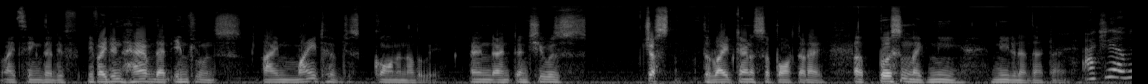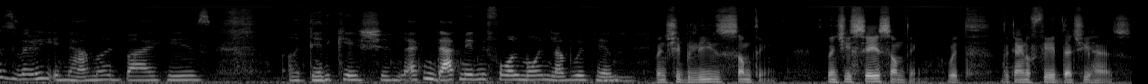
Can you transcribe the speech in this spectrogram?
I think that if, if I didn't have that influence, I might have just gone another way. And, and, and she was just the right kind of support that I, a person like me, needed at that time. Actually, I was very enamored by his uh, dedication. I think that made me fall more in love with him. When she believes something, when she says something with the kind of faith that she has,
